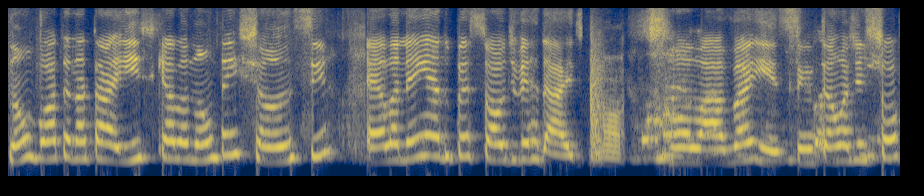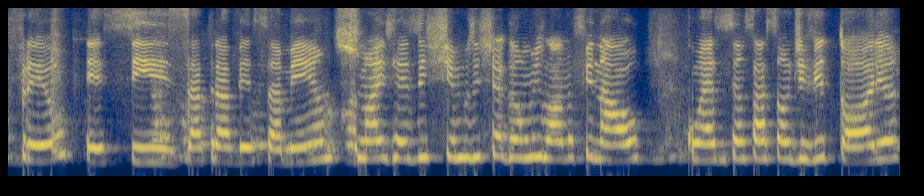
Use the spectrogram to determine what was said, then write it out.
Não vota na Thaís, que ela não tem chance. Ela nem é do pessoal de verdade. Nossa. Rolava isso. Então a gente sofreu esses atravessamentos, mas resistimos e chegamos lá no final com essa sensação de vitória,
